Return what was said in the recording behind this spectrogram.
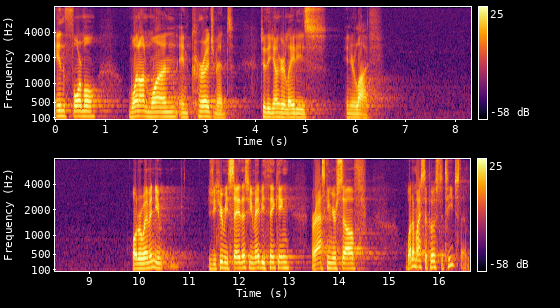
informal, one on one encouragement to the younger ladies in your life. Older women, you, as you hear me say this, you may be thinking or asking yourself, what am I supposed to teach them?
